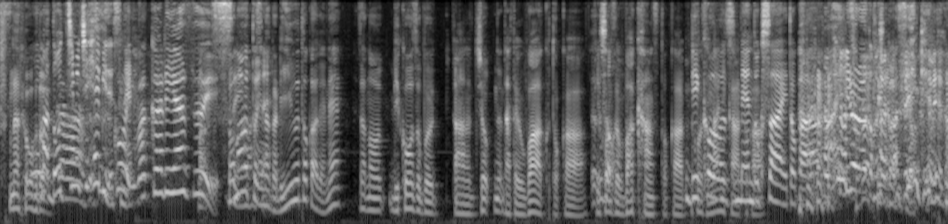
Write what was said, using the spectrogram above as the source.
なるほどまあ、どっちみちヘビですね。わかりやすい。その後になんか理由とかでね、あの、because of, あの、ジョ例えば work とか、because of vacancy とか、because めんどくい。さいとか、まあいろいろあるかもしれませんけれど、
